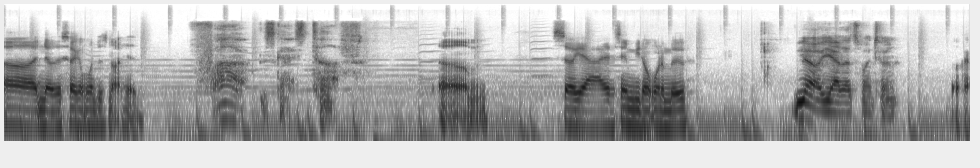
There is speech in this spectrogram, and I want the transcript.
Uh, no, the second one does not hit. Fuck, this guy's tough. Um, so yeah, I assume you don't want to move. No, yeah, that's my turn. Okay.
